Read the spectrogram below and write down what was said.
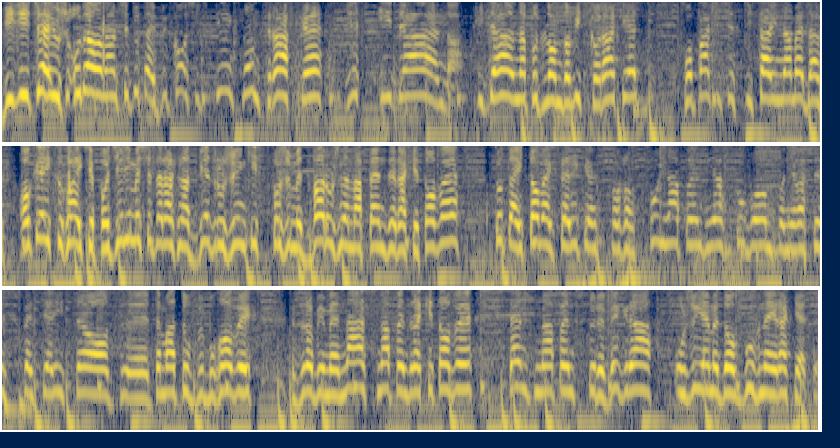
Widzicie, już udało nam się tutaj wykosić piękną trawkę. Jest idealna, idealna pod lądowisko rakiet. Chłopaki się spisali na medal. Okej, słuchajcie, podzielimy się teraz na dwie drużynki, stworzymy dwa różne napędy rakietowe. Tutaj Tomek z Erikiem stworzą swój napęd, ja z Kubą, ponieważ to jest specjalista od y, tematów wybuchowych. Zrobimy nasz napęd rakietowy. Ten napęd, który wygra, użyjemy do głównej rakiety.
